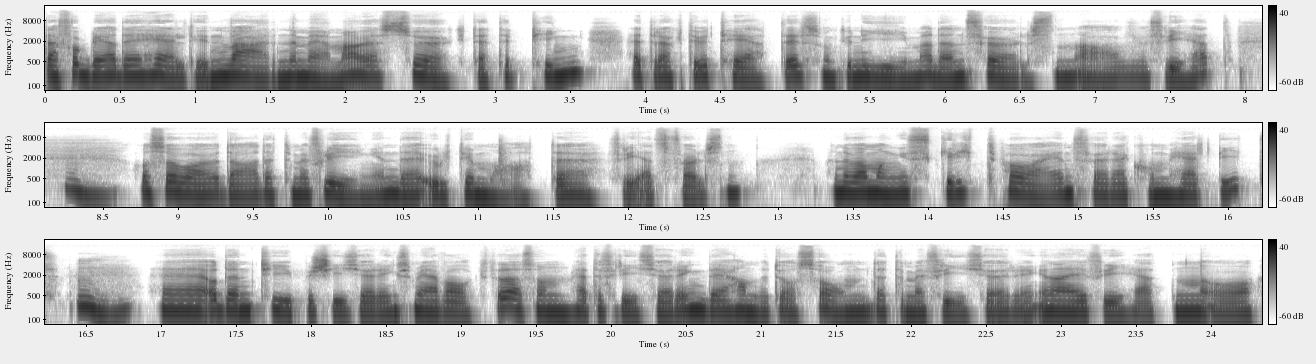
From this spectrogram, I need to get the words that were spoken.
derfor ble det hele tiden værende med meg, og jeg søkte etter ting, etter aktiviteter som kunne gi meg den følelsen av frihet. Og så var jo da dette med flyingen det ultimate frihetsfølelsen. Men det var mange skritt på veien før jeg kom helt dit. Eh, og den type skikjøring som jeg valgte, da, som heter frikjøring, det handlet jo også om dette med nei, friheten og,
